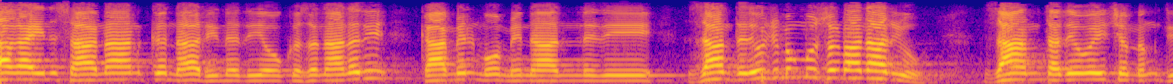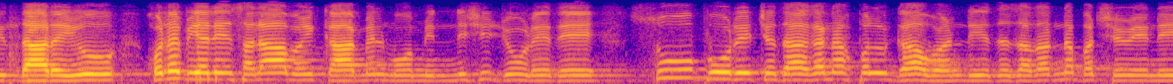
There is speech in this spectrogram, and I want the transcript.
هغه انسانان ک ناری نه دی او ک زنان دی کامل مؤمنان نه دی ځان ته یو چې موږ مسلمانان یو ځان ته دی وای چې موږ دیندار یو خو نبی علی سلام وای کامل مؤمن نشي جوړې دی سو پورې چې دا غن خپل گاونډي د zarar نه بچوي نه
